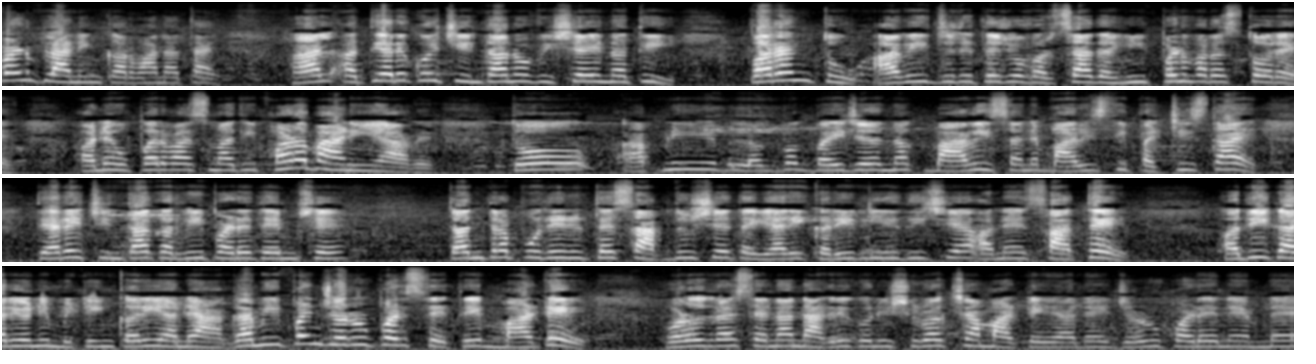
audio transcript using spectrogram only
પણ પ્લાનિંગ કરવાના થાય. હાલ અત્યારે કોઈ ચિંતાનો વિષય નથી. પરંતુ આવી જ રીતે જો વરસાદ અહીં પણ વરસતો રહે અને ઉપરવાસમાંથી પણ પાણી આવે તો આપણી લગભગ ભયજનક બાવીસ અને બાવીસથી પચીસ થાય, ત્યારે ચિંતા કરવી પડે તેમ છે. તંત્ર પૂરી રીતે સાબદું છે, તૈયારી કરી લીધી છે અને સાથે અધિકારીઓની મિટિંગ કરી અને આગામી પણ જરૂર પડશે તે માટે વડોદરા શહેરના નાગરિકોની સુરક્ષા માટે અને જરૂર પડે ને એમને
